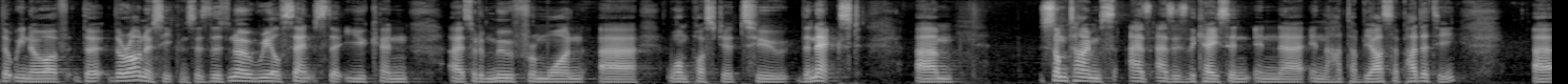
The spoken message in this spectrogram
that we know of, the, there are no sequences. There's no real sense that you can uh, sort of move from one, uh, one posture to the next. Um, sometimes, as, as is the case in, in, uh, in the Hathabhyasa Paddhati, uh,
